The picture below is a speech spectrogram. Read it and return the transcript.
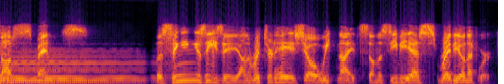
suspense. The singing is easy on the Richard Hayes Show weeknights on the CBS Radio Network.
